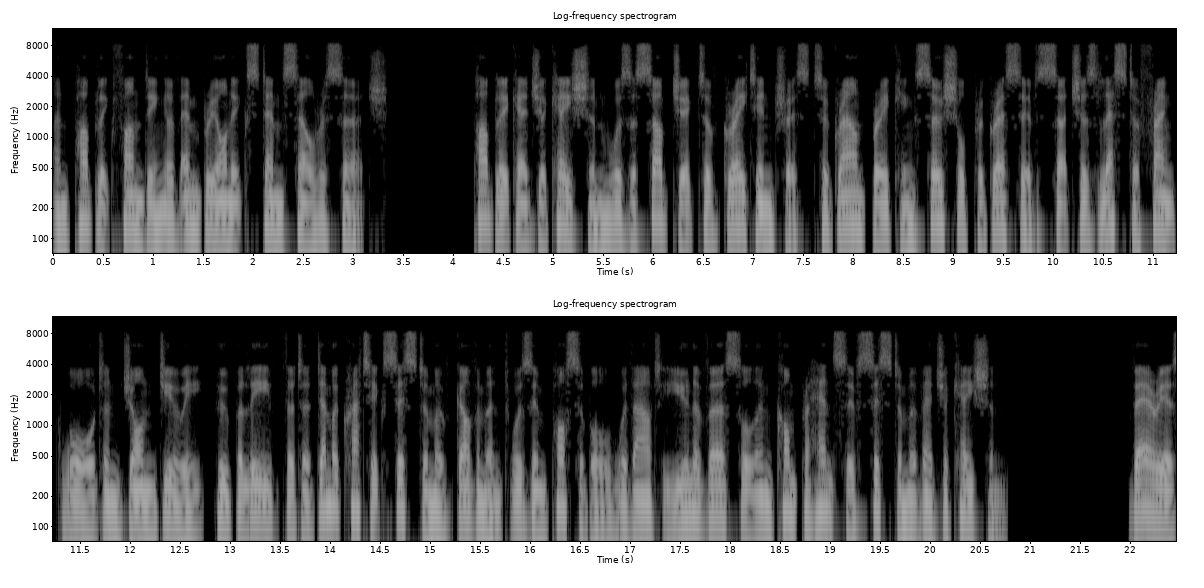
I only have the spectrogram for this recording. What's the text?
and public funding of embryonic stem cell research. Public education was a subject of great interest to groundbreaking social progressives such as Lester Frank Ward and John Dewey, who believed that a democratic system of government was impossible without a universal and comprehensive system of education. Various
